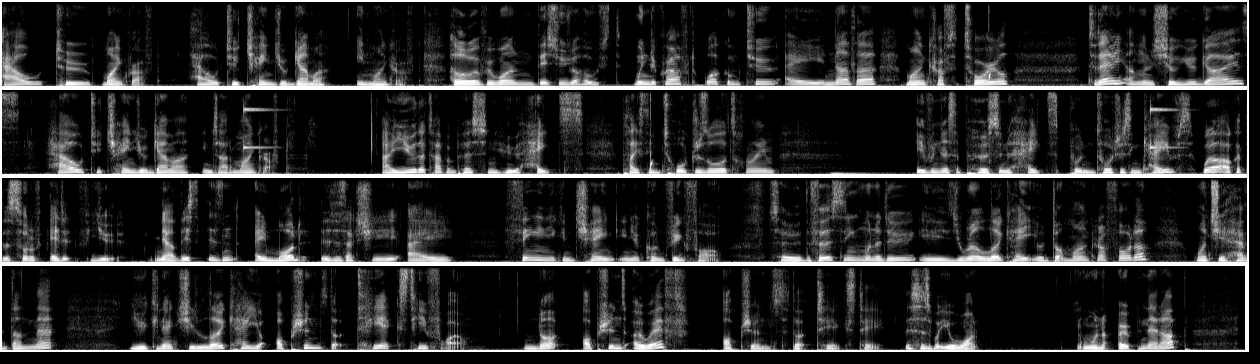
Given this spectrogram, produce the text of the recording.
How to Minecraft. How to change your gamma in Minecraft. Hello everyone, this is your host, WinterCraft. Welcome to another Minecraft tutorial. Today I'm going to show you guys how to change your gamma inside of Minecraft. Are you the type of person who hates placing torches all the time? Even as a person who hates putting torches in caves? Well, I've got this sort of edit for you. Now, this isn't a mod, this is actually a thing you can change in your config file. So the first thing you want to do is you want to locate your .minecraft folder. Once you have done that, you can actually locate your options.txt file. Not options OF, options.txt. This is what you want. You want to open that up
